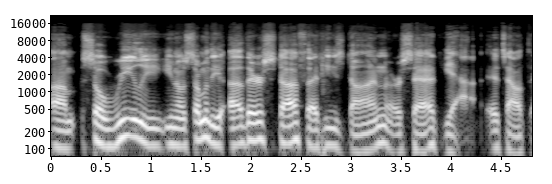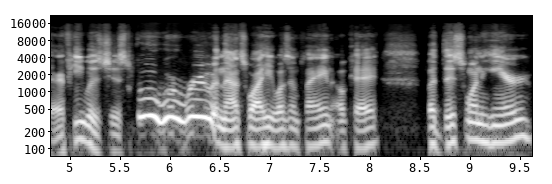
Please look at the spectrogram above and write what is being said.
Um, so, really, you know, some of the other stuff that he's done or said, yeah, it's out there. If he was just woo, woo, woo, and that's why he wasn't playing, okay. But this one here,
